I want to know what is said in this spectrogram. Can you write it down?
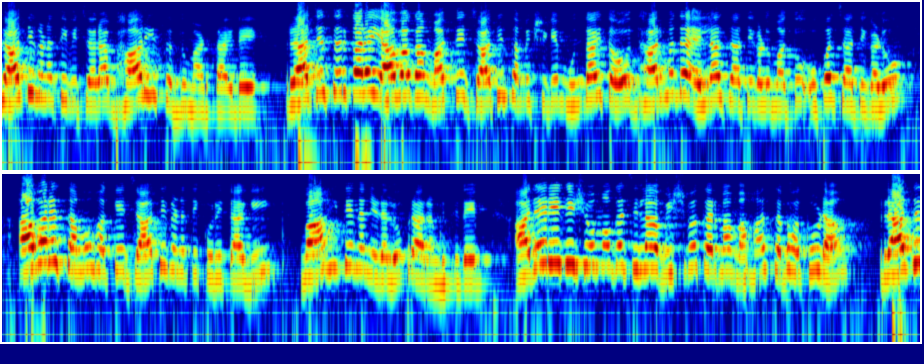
ಜಾತಿ ಗಣತಿ ವಿಚಾರ ಭಾರಿ ಸದ್ದು ಮಾಡ್ತಾ ಇದೆ. ರಾಜ್ಯ ಸರ್ಕಾರ ಯಾವಾಗ ಮತ್ತೆ ಜಾತಿ ಸಮೀಕ್ಷೆಗೆ ಮುಂದಾಯ್ತೋ, ಧರ್ಮದ ಎಲ್ಲಾ ಜಾತಿಗಳು ಮತ್ತು ಉಪಜಾತಿಗಳು ಅವರ ಸಮೂಹಕ್ಕೆ ಜಾತಿ ಗಣತಿ ಕುರಿತಾಗಿ ಮಾಹಿತಿಯನ್ನು ನೀಡಲು ಪ್ರಾರಂಭಿಸಿದೆ. ಅದೇ ರೀತಿ ಶಿವಮೊಗ್ಗ ಜಿಲ್ಲಾ ವಿಶ್ವಕರ್ಮ ಮಹಾಸಭಾ ಕೂಡ ರಾಜ್ಯ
